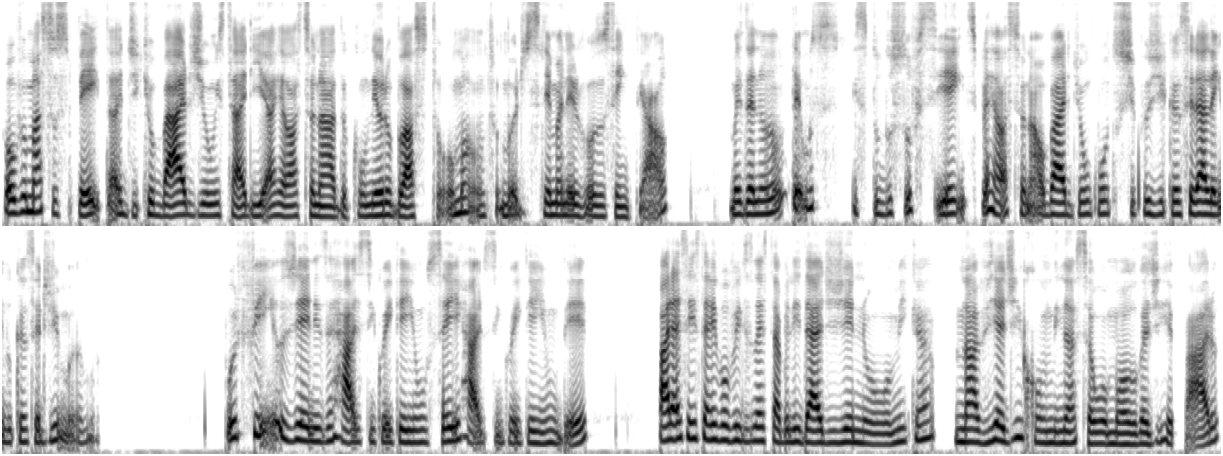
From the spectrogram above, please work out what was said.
Houve uma suspeita de que o BARD1 estaria relacionado com neuroblastoma, um tumor de sistema nervoso central, mas ainda não temos estudos suficientes para relacionar o BARD1 com outros tipos de câncer além do câncer de mama. Por fim, os genes RAD51C e RAD51D parecem estar envolvidos na estabilidade genômica, na via de combinação homóloga de reparo.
